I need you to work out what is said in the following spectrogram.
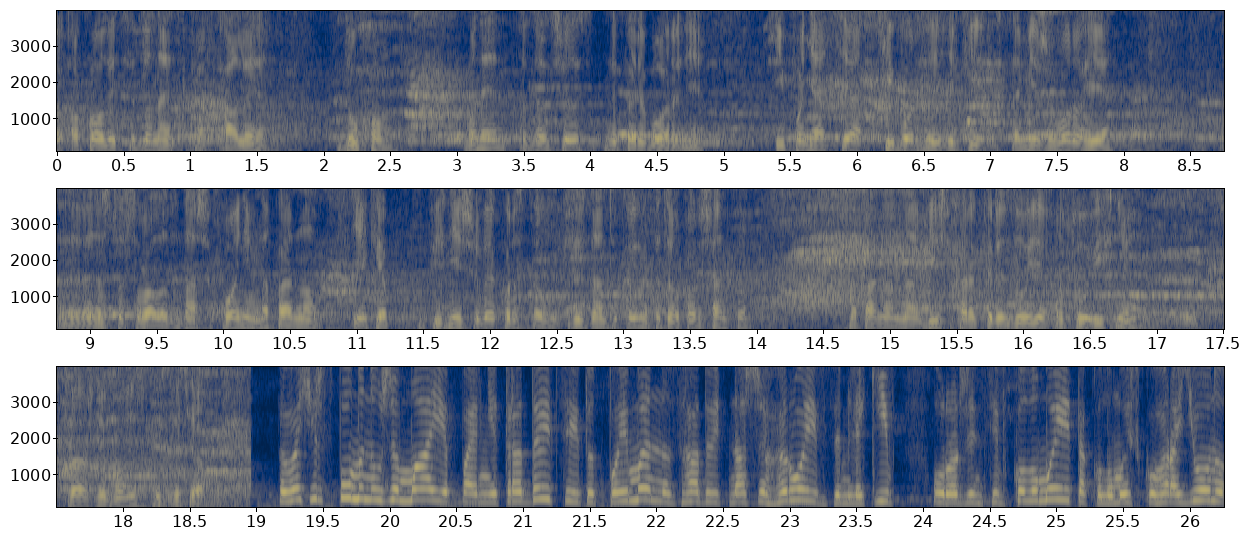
околиці Донецька, але духом вони залишились непереборені. І поняття кіборги, які самі ж вороги застосували до наших воїнів, напевно, яке пізніше використав президент України Петро Порошенко, напевно, найбільш характеризує оцю їхню справжню воїнську звитягу. Вечір спомену вже має певні традиції. Тут поіменно згадують наших героїв, земляків, уродженців Коломиї та Коломийського району,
